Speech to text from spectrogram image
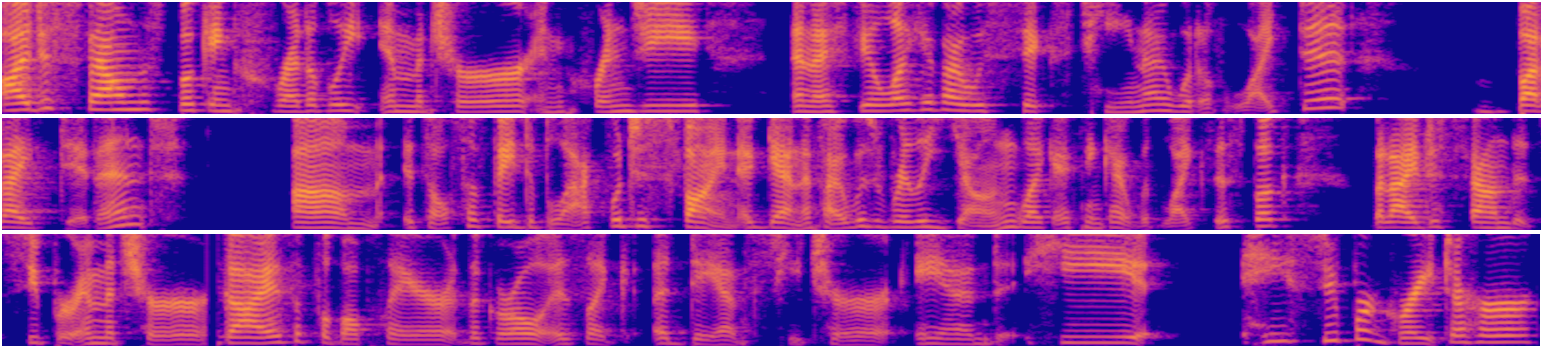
I just found this book incredibly immature and cringy. And I feel like if I was 16, I would have liked it, but I didn't. Um, it's also Fade to Black, which is fine. Again, if I was really young, like I think I would like this book, but I just found it super immature. The guy is a football player, the girl is like a dance teacher, and he he's super great to her,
